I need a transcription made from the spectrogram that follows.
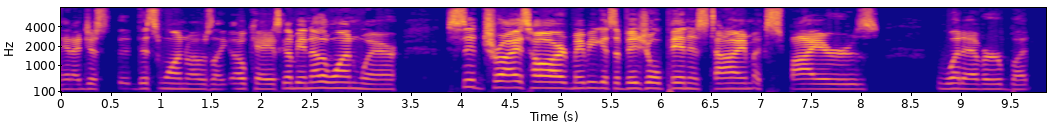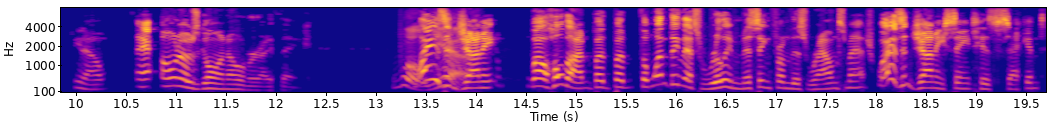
and I just this one I was like, okay, it's gonna be another one where Sid tries hard, maybe he gets a visual pin, his time expires, whatever. But you know, eh, Ohno's going over. I think. Well, Why isn't. Johnny? Well, hold on, but but the one thing that's really missing from this rounds match, why isn't Johnny Saint his second?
